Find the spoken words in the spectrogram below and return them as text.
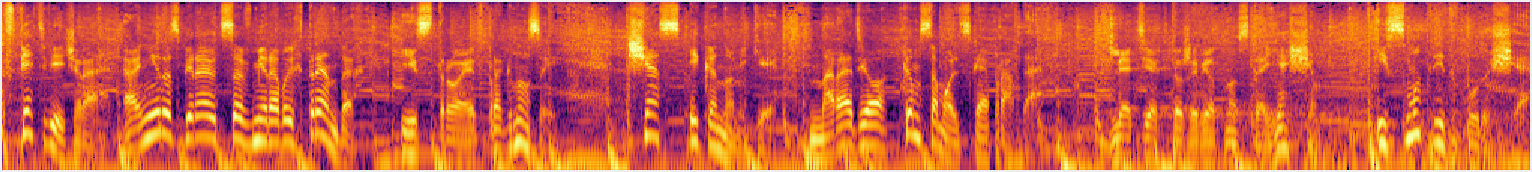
в 5 вечера они разбираются в мировых трендах и строят прогнозы. «Час экономики» на радио «Комсомольская правда». Для тех, кто живет настоящим и смотрит в будущее.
